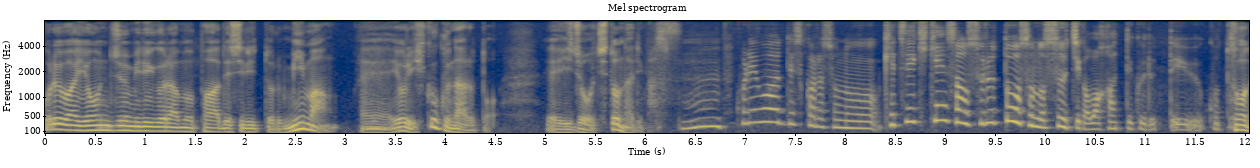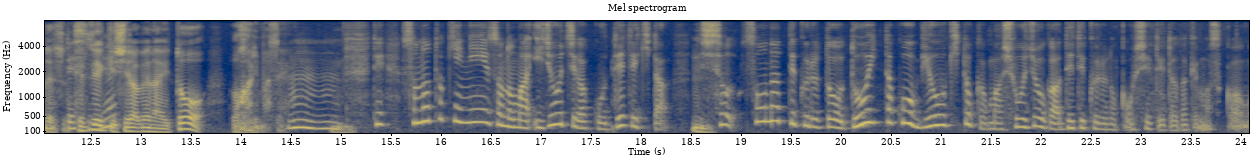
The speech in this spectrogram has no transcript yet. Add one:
これは 40mg パーデシリットル未満、えーより低くなると、えー異常値となります。うん、これはですからその血液検査をするとその数値が分かってくるっていうことそうです。血ね。液調べないとわかりません。うんうん、でその時にそのまあ異常値がこう出てきた、そそうなってくるとどういったこう病気とかまあ症状が出てくるのか教えていただけますか？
